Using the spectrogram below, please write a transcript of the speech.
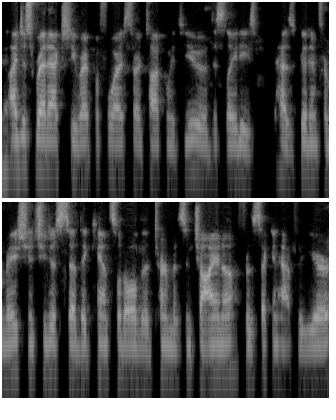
Yeah. I just read actually right before I started talking with you. This lady has good information. She just said they canceled all the tournaments in China for the second half of the year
